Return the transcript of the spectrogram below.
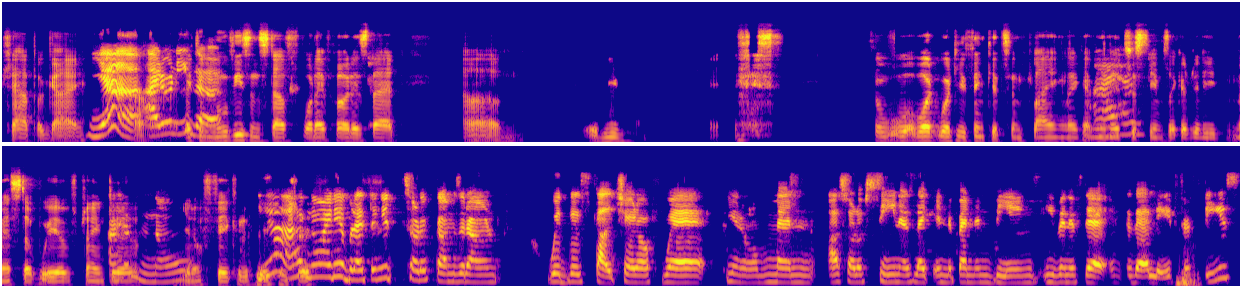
trap a guy. yeah i Uh, don't like in movies and stuff, what I've heard is that um, you So wh- what what do you think it's implying? Like, I mean, i it have just seems like a really messed up way of trying to, you know, fake a Yeah, I have no idea, but I think it sort of comes around with this culture of where, you know, men are sort of seen as like independent beings, even if they're into their late 50s.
